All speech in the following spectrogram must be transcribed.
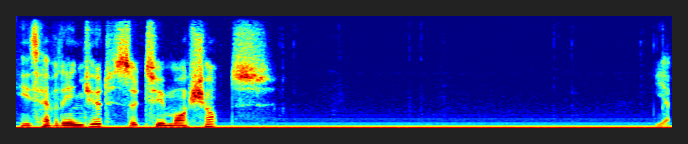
He's heavily injured, so two more shots. Yep.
